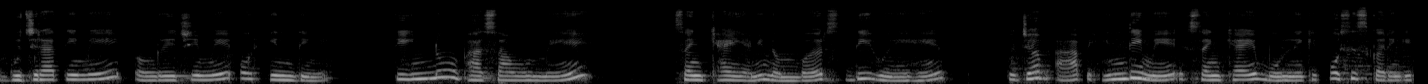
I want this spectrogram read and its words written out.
गुजराती में, अंग्रेज़ी में और हिंदी में तीनों भाषाओं में संख्याएँ यानी नंबर्स दी हुई हैं। तो जब आप हिंदी में संख्याएँ बोलने की कोशिश करेंगे,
